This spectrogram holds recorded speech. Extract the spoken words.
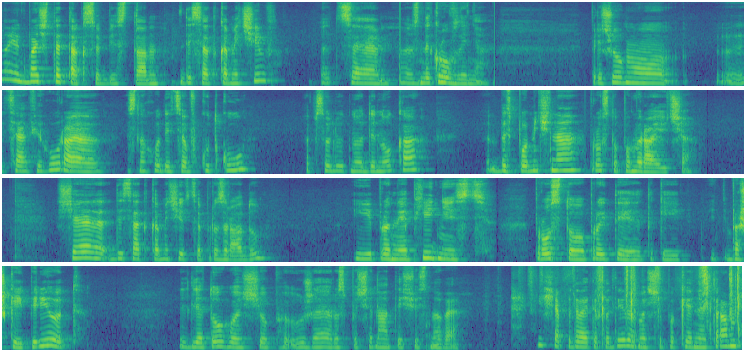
Ну, як бачите, так собі стан. Десятка мечів це знекровлення. Причому е, ця фігура знаходиться в кутку, абсолютно одинока, безпомічна, просто помираюча. Ще десятка мечів це про зраду і про необхідність просто пройти такий важкий період для того, щоб вже розпочинати щось нове. І ще давайте подивимося, що покине Трамп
